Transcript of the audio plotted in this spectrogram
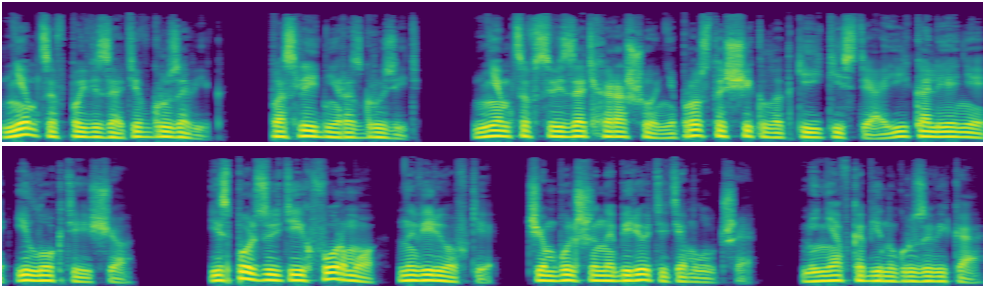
Немцев повязать и в грузовик. Последний разгрузить. Немцев связать хорошо, не просто щиколотки и кисти, а и колени, и локти еще. Используйте их форму на веревке. Чем больше наберете, тем лучше. Меня в кабину грузовика.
